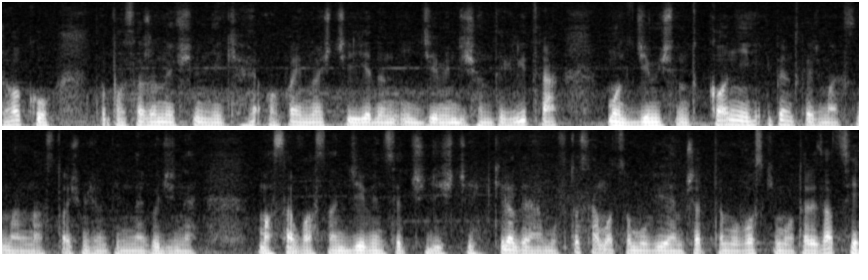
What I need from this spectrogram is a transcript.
roku, doposażony w silnik o pojemności 1,9 litra, moc 90 koni i prędkość maksymalna 185 na godzinę. Masa własna 930 kg. To samo co mówiłem przedtem o włoskiej motoryzacji,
